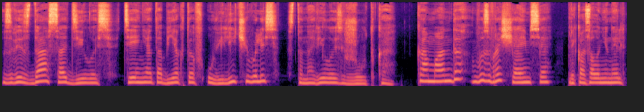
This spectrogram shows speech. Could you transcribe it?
Звезда садилась, тени от объектов увеличивались, становилось жутко. «Команда, возвращаемся», — приказала Нинель.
